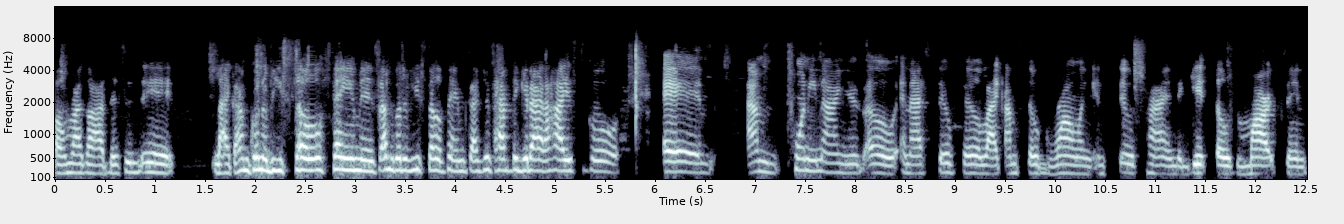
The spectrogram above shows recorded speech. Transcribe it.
oh my God, this is it. Like, I'm going to be so famous. I'm going to be so famous. I just have to get out of high school. And I'm 29 years old and I still feel like I'm still growing and still trying to get those marks and,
